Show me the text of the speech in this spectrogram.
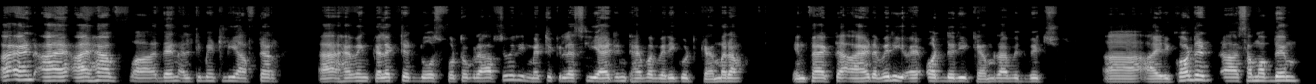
and I, I have then ultimately after uh, having collected those photographs very meticulously. I didn't have a very good camera. In fact, uh, I had a very ordinary camera with which uh, I recorded some of them.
